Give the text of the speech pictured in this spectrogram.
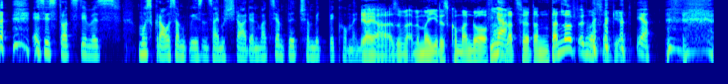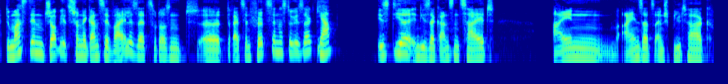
es ist trotzdem, es muss grausam gewesen sein im Stadion, hat ja am Bildschirm mitbekommen. Ja, ja, also wenn man jedes Kommando auf dem Platz hört, dann, dann läuft irgendwas verkehrt. ja. Du machst den Job jetzt schon eine ganze Weile, seit 2013, 14 hast du gesagt? Ja. Ist dir in dieser ganzen Zeit ein Einsatz, ein Spieltag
